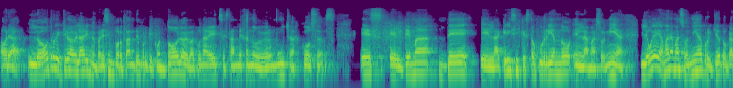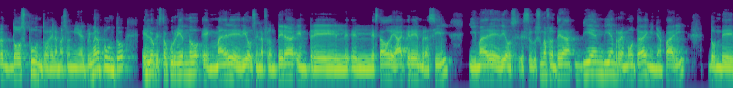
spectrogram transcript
Ahora, lo otro que quiero hablar y me parece importante porque con todo lo de vacuna Gates se están dejando de ver muchas cosas es el tema de eh, la crisis que está ocurriendo en la Amazonía. Y le voy a llamar Amazonía porque quiero tocar dos puntos de la Amazonía. El primer punto es lo que está ocurriendo en Madre de Dios, en la frontera entre el, estado de Acre en Brasil y Madre de Dios. Es, una frontera bien, bien remota en Iñapari, donde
